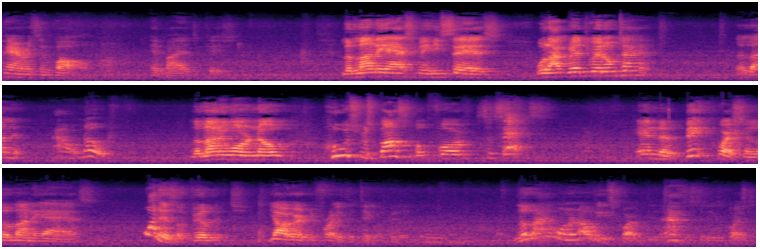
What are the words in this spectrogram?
parents involved in my education? Lilani asked me, he says, will I graduate on time? Lilani, I don't know. Lilani want to know who's responsible for success. And the big question Lilani asked, what is a village? Y'all heard the phrase, it take a village. Lilani want to know these questions, answers to these questions.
